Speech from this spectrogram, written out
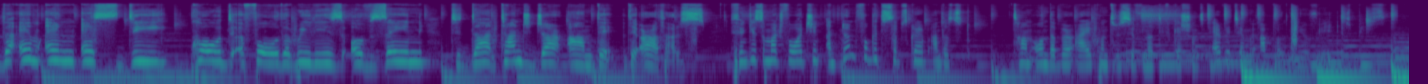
The MNSD called for the release of Zeine to Tandja and the, the others. Thank you so much for watching and don't forget to subscribe and turn on the bell icon to receive notifications every time we upload new videos. Peace.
